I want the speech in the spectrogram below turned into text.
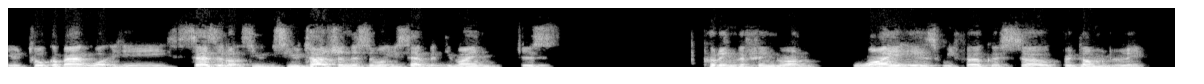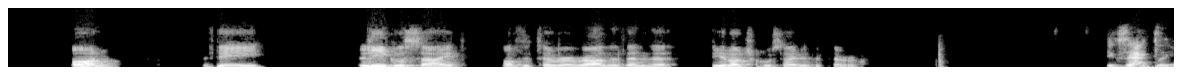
You talk about what He says a lot. So you, so you touched on this in what you said, but do you mind just putting the finger on why it is we focus so predominantly on the legal side of the Torah rather than the theological side of the Torah. Exactly.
